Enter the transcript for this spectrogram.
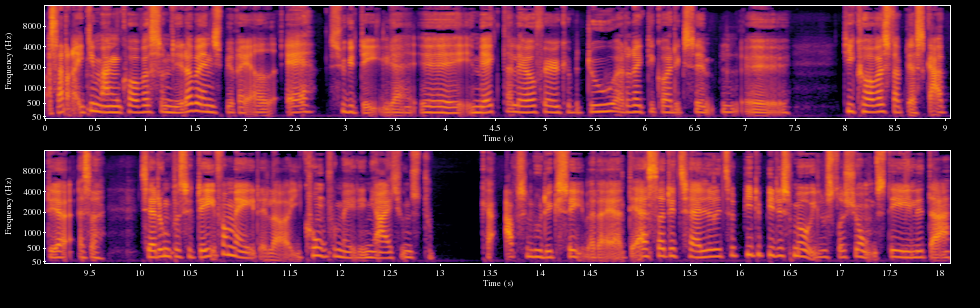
Og så er der rigtig mange covers, som netop er inspireret af psykedelia. Øh, Meg, der laver Fairy Kabadoo, er et rigtig godt eksempel. Øh, de covers, der bliver skabt der, altså ser du dem på CD-format eller ikonformat ind i iTunes, du kan absolut ikke se, hvad der er. Det er så detaljerigt, så bitte, bitte små illustrationsdele, der,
